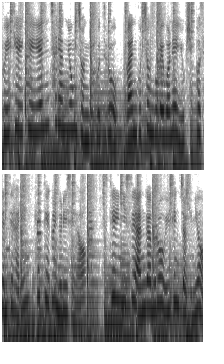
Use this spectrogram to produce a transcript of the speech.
VKKN 차량용 전기포트로 19,900원에 60% 할인 혜택을 누리세요. 스테인리스 안감으로 위생적이며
